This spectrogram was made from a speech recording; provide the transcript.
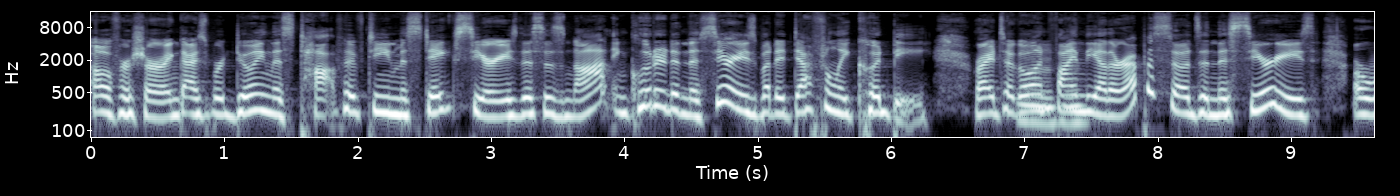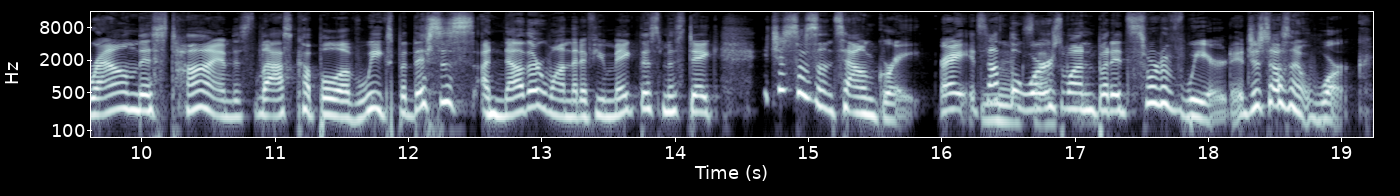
Oh, for sure. And guys, we're doing this top 15 mistakes series. This is not included in the series, but it definitely could be, right? So go and find mm-hmm. the other episodes in this series around this time, this last couple of weeks. But this is another one that if you make this mistake, it just doesn't sound great, right? It's not the mm, worst one, but it's sort of weird. It just doesn't work.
